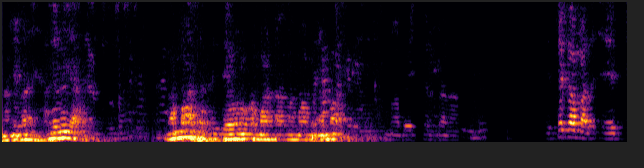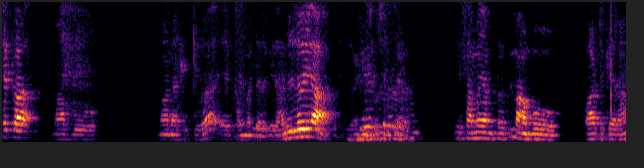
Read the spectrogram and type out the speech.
నమ్మిమని అల్లెలుయ్య నమ్మాసరి దేవుని ఒక మాట నమ్మ నమ్మాసరి మా బయట ಹೆಚ್ಚಕ ಮ- ಹೆಚ್ಚಕ మాకు మనకివ ఏకమ్మ జరిగింది అల్లుయ ఈ సమయంతో మాకు పాటకేరా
